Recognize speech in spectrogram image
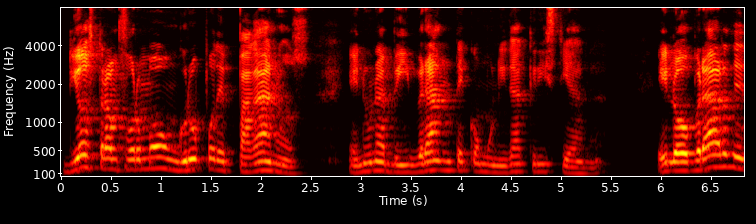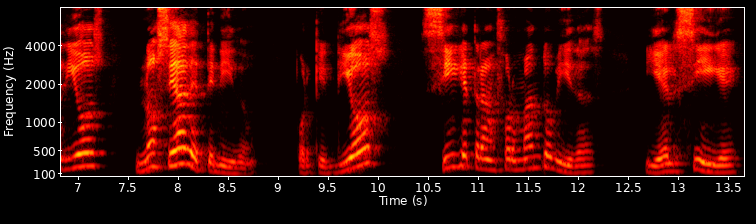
Dios transformó un grupo de paganos en una vibrante comunidad cristiana. El obrar de Dios no se ha detenido, porque Dios sigue transformando vidas y Él sigue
